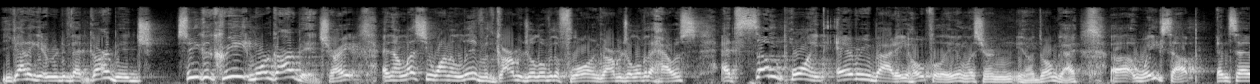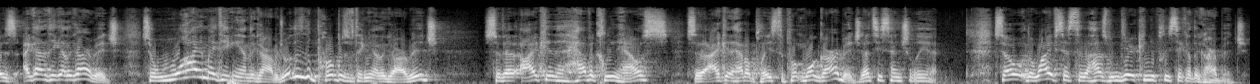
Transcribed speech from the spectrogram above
you got to get rid of that garbage so you could create more garbage, right? And unless you want to live with garbage all over the floor and garbage all over the house, at some point, everybody, hopefully, unless you're you know, dorm guy, uh, wakes up and says, I got to take out the garbage. So why am I taking out the garbage? What is the purpose of taking out the garbage? So that I could have a clean house, so that I could have a place to put more garbage. That's essentially it. So the wife says to the husband, Dear, can you please take out the garbage?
